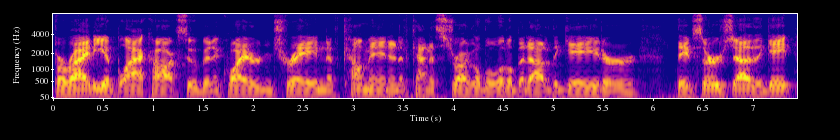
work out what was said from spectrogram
variety of Blackhawks who have been acquired and trade and have come in and have kind of struggled a little bit out of the gate or they've surged out of the gate.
